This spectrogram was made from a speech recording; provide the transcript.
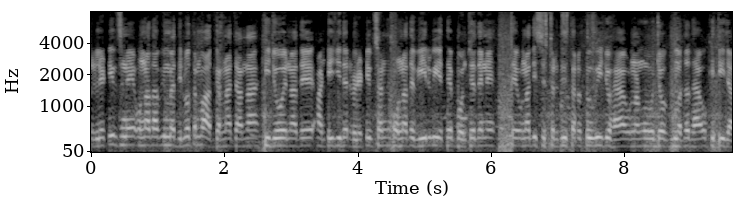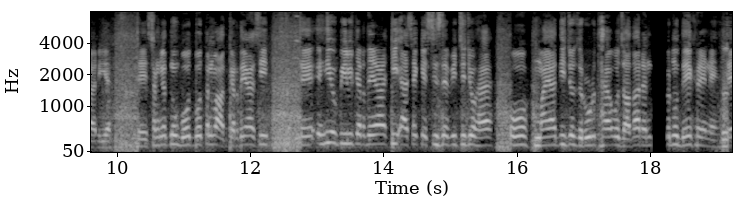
ਰਿਲੇਟਿਵਸ ਨੇ, ਉਹਨਾਂ ਦਾ ਵੀ ਮੈਂ ਦਿਲੋਂ ਧੰਨਵਾਦ ਕਰਨਾ ਚਾਹੁੰਦਾ ਕਿ ਜੋ ਇਹਨਾਂ ਦੇ ਆਂਟੀ ਜੀ ਦੇ ਰਿਲੇਟਿਵਸ ਹਨ, ਉਹਨਾਂ ਦੇ ਵੀਰ ਵੀ ਇੱਥੇ ਪਹੁੰਚੇ ਦੇ ਨੇ ਤੇ ਉਹਨਾਂ ਦੀ ਸਿਸਟਰ ਦੀ ਤਰਫ ਤੋਂ ਵੀ ਜੋ ਹੈ, ਉਹਨਾਂ ਨੂੰ ਜੋ ਮਦਦ ਹੈ, ਉਹ ਕੀਤੀ ਜਾ ਰਹੀ ਹੈ। ਤੇ ਸੰਗਤ ਨੂੰ ਬਹੁਤ ਬਹੁਤ ਧੰਨਵਾਦ ਕਰਦੇ ਹਾਂ ਅਸੀਂ ਤੇ ਇਹੀ ਅਪੀਲ ਕਰਦੇ ਹਾਂ ਕਿ ਐਸੇ ਕੇਸਿਸ ਦੇ ਵਿੱਚ ਜੋ ਹੈ ਉਹ ਮਾਇਆ ਦੀ ਜੋ ਜ਼ਰੂਰਤ ਹੈ ਉਹ ਜ਼ਿਆਦਾ ਰਹਿੰਦੀ ਨੂੰ ਦੇਖ ਰਹੇ ਨੇ। ਤੇ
